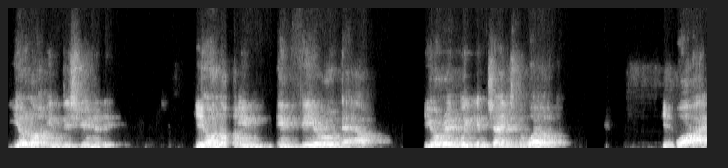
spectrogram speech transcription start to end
you're not in disunity. Yeah. You're not in, in fear or doubt. You're in, we can change the world. Yeah. Why?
